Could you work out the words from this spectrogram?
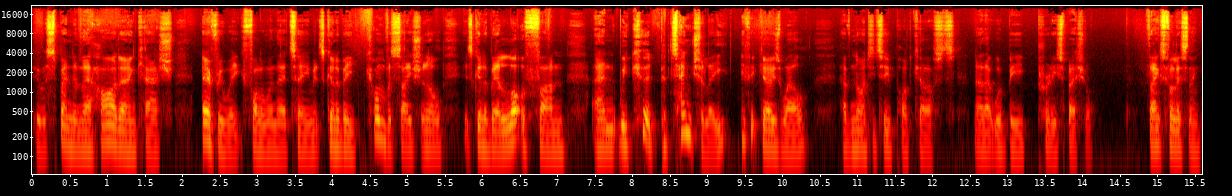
who are spending their hard earned cash every week following their team. It's going to be conversational, it's going to be a lot of fun, and we could potentially, if it goes well, have 92 podcasts. Now, that would be pretty special. Thanks for listening.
